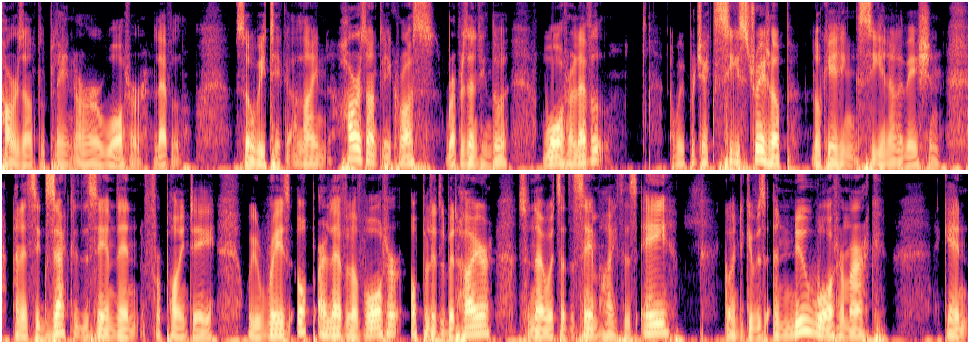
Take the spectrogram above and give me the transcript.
horizontal plane or our water level. So we take a line horizontally across representing the water level and we project C straight up locating C in elevation and it's exactly the same then for point A. We raise up our level of water up a little bit higher so now it's at the same height as A going to give us a new watermark again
